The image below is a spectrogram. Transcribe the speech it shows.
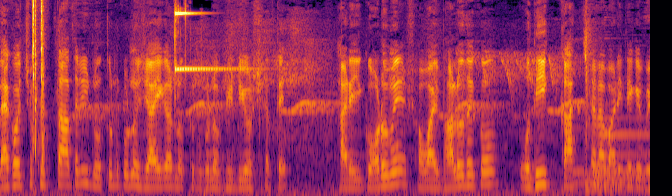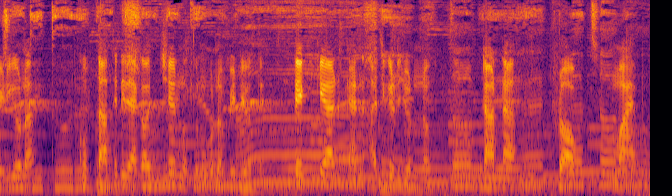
দেখা হচ্ছে খুব তাড়াতাড়ি নতুন কোনো জায়গা, নতুন কোনো ভিডিওর সাথে। আর এই গরমে সবাই ভালো থেকো। অধিক কাজ ছাড়া বাড়ি থেকে বেরিও না। খুব তাড়াতাড়ি দেখা হচ্ছে নতুন কোনো ভিডিওতে। টেক কেয়ার অ্যান্ড আজকের জন্য টাটা ফ্রম মায়াপুর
